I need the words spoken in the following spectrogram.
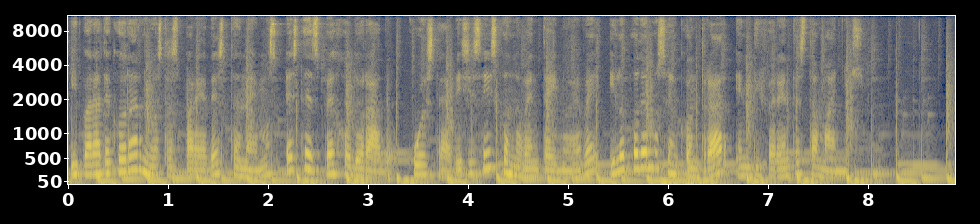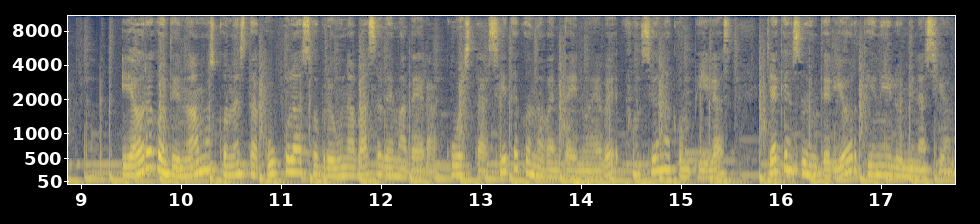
Y para decorar nuestras paredes tenemos este espejo dorado, cuesta 16,99 y lo podemos encontrar en diferentes tamaños. Y ahora continuamos con esta cúpula sobre una base de madera. Cuesta 7,99, funciona con pilas, ya que en su interior tiene iluminación.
